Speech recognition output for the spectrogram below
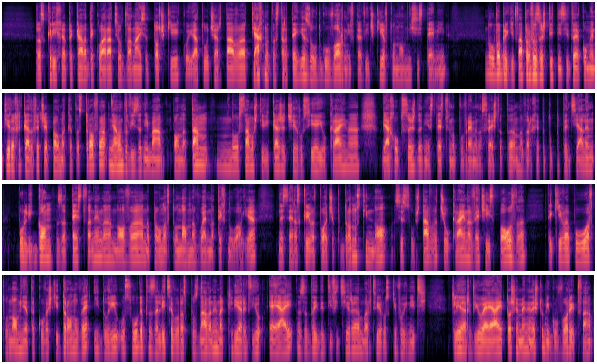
разкриха такава декларация от 12 точки, която очертава тяхната стратегия за отговорни в кавички автономни системи. Но въпреки това правозащитниците коментираха, казаха, че е пълна катастрофа. Няма да ви занимавам по-натам, но само ще ви кажа, че Русия и Украина бяха обсъждани естествено по време на срещата на върха като потенциален полигон за тестване на нова, напълно автономна военна технология. Не се разкриват повече подробности, но се съобщава, че Украина вече използва такива полуавтономни атакуващи дронове и дори услугата за лицево разпознаване на Clearview AI, за да идентифицира мъртви руски войници. Clearview AI, то ще мене нещо ми говори това.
